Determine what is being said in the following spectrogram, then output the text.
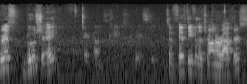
Chris Boucher to 50 for the Toronto Raptors.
